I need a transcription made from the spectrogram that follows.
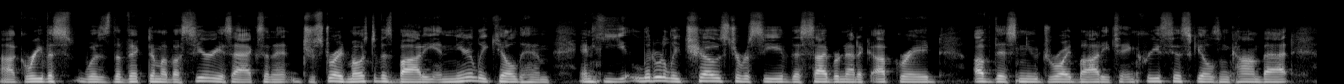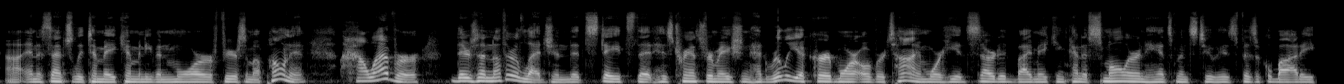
uh, Grievous was the victim of a serious accident, destroyed most of his body, and nearly killed him, and he literally chose to receive the cybernetic upgrade of this new droid body to increase his skills in combat uh, and essentially to make him an even more fearsome opponent. However, there's another legend that states that his transformation had really occurred more over time, where he had started by making kind of smaller enhancements to his physical body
